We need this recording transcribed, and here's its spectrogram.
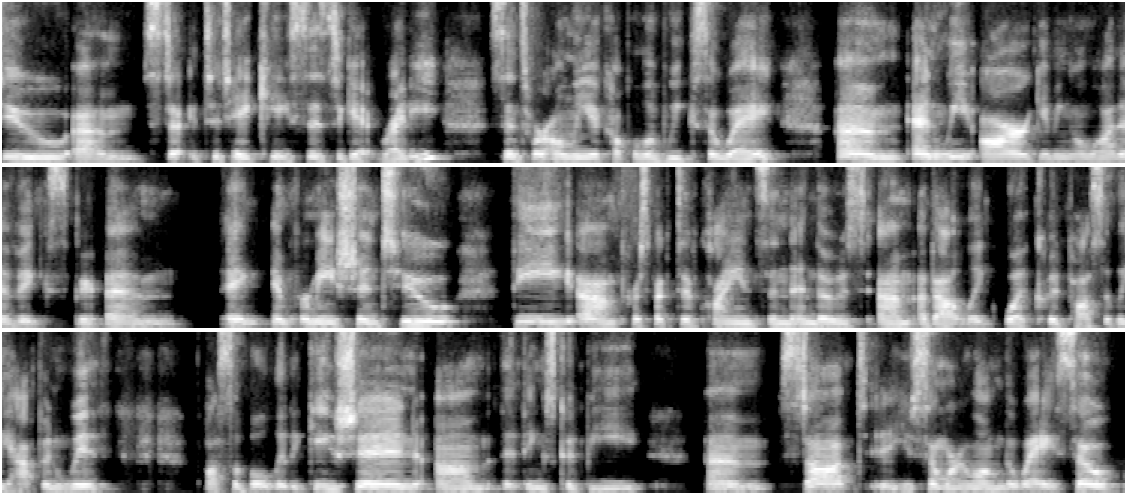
to um, st to take cases to get ready since we're only a couple of weeks away, um, and we are giving a lot of information to the um, prospective clients and, and those um, about like what could possibly happen with possible litigation, um, that things could be um, stopped uh, somewhere along the way. So,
